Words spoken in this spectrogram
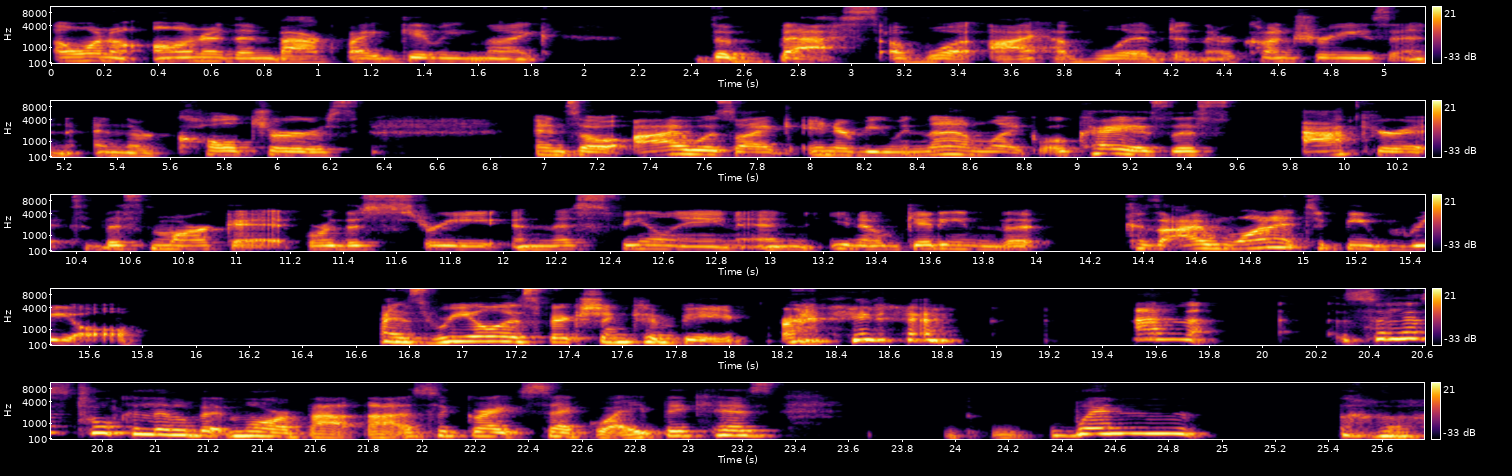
I want to honor them back by giving like the best of what I have lived in their countries and and their cultures. And so I was like interviewing them like, okay, is this accurate to this market or this street and this feeling? And you know getting the because i want it to be real as real as fiction can be right? And so let's talk a little bit more about that. It's a great segue because when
